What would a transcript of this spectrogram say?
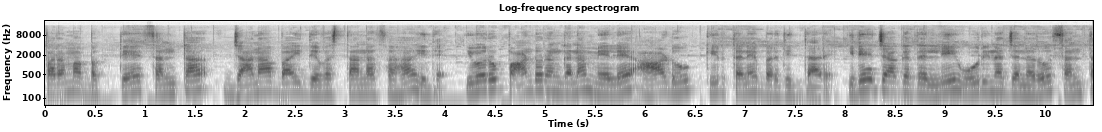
ಪರಮ ಭಕ್ತೆ ಸಂತ ಜಾನಾಬಾಯಿ ದೇವಸ್ಥಾನ ಸಹ ಇದೆ. ಇವರು ಪಾಂಡುರಂಗನ ಮೇಲೆ ಹಾಡು, ಕೀರ್ತನೆ ಬರೆದಿದ್ದಾರೆ. ಇದೇ ಜಾಗದಲ್ಲಿ ಊರಿನ ಜನರು ಸಂತ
